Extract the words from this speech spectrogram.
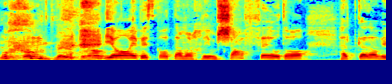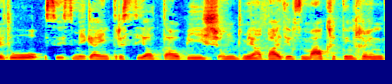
Gott und Welt, genau. Ja, eben, es geht auch mal ein bisschen ums Arbeiten oder halt gerade auch, weil du sonst mega interessiert auch bist und wir halt beide aus dem Marketing können.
